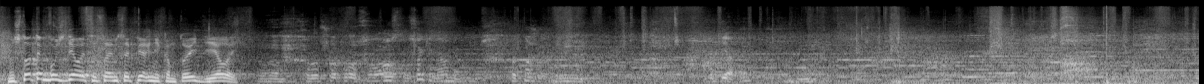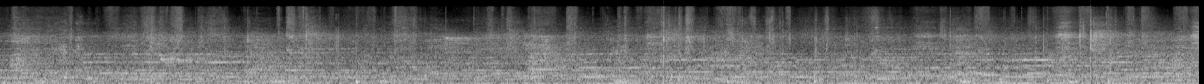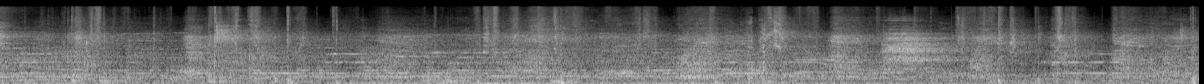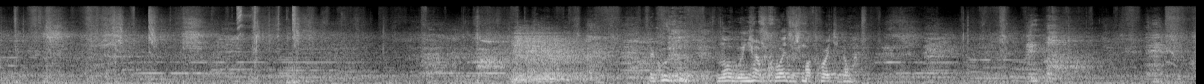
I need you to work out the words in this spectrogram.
Ну что ты будешь делать со своим соперником, то и делай. Хороший вопрос. Рост высокий, да, у меня? Такой же, как я, да? Такую ногу не обхватишь подхватиком.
